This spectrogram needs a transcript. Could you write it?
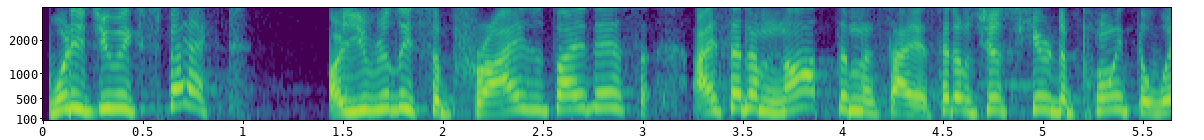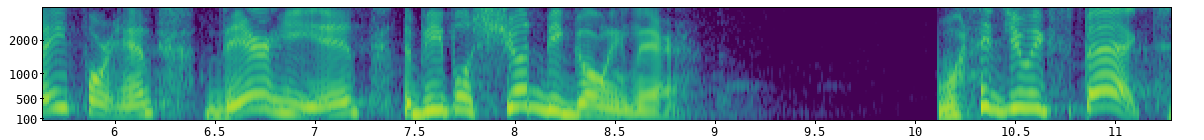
What did you expect? Are you really surprised by this? I said I'm not the Messiah. I said I was just here to point the way for him. There he is. The people should be going there. What did you expect?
